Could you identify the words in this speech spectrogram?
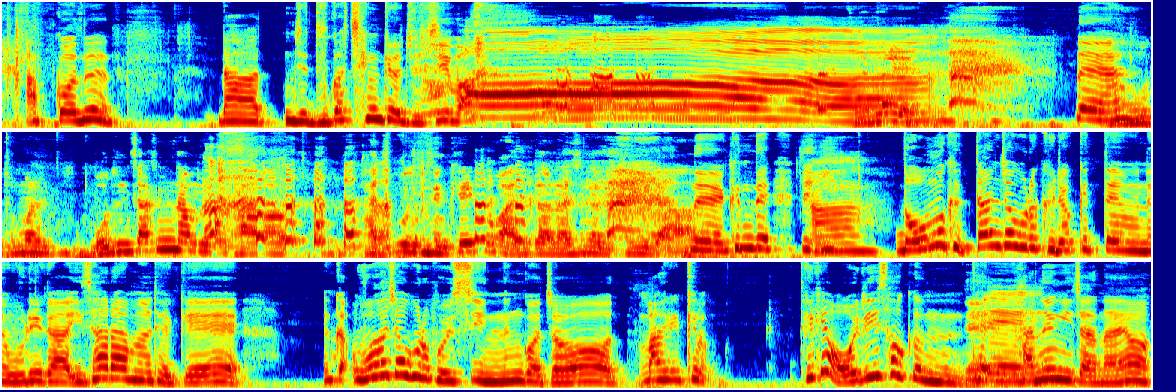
앞거는 나 이제 누가 챙겨주지? 막 아. 정말 네. 아우, 정말 모든 짜증남을 다 가지고 있는 캐릭터가 아닌가라는 생각이 듭니다. 네, 근데 이제 이- 아. 너무 극단적으로 그렸기 때문에 우리가 이 사람을 되게 그러니까 우화적으로 볼 수 있는 거죠. 막 이렇게 되게 어리석은 네. 태- 반응이잖아요.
